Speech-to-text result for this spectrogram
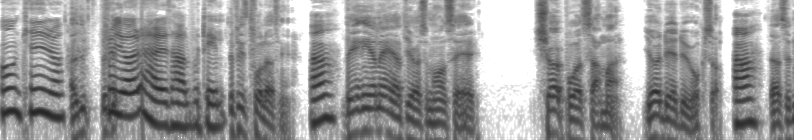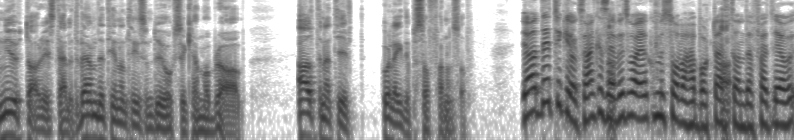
okej då, Ja, det- får göra det här ett halvår till. Det finns två lösningar. Ja. Det ena är att göra som Hans säger. Kör på samma. Gör det du också. Ja. Så Alltså njut av det istället. Vänd det till någonting som du också kan må bra av. Alternativt, gå och lägg dig på soffan och sov. Ja det tycker jag också. Han kan säga, vet du vad jag kommer sova här borta en stund därför att jag,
